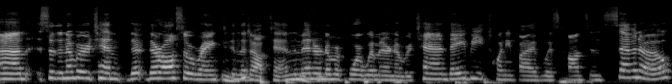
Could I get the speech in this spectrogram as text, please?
Um, so the number 10, they're, they're also ranked in the Mhm. top 10. The men are Mhm. number four, women are number 10. They beat 25 Wisconsin 7-0.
